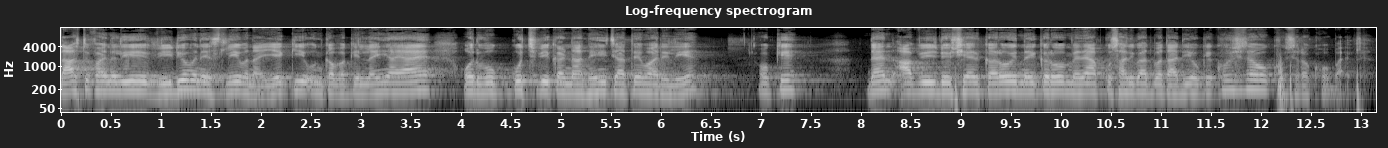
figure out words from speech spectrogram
लास्ट फाइनली ये वीडियो मैंने इसलिए बनाई है कि उनका वकील नहीं आया है और वो कुछ भी करना नहीं चाहते हमारे लिए। ओके देन आप वीडियो शेयर करो, नहीं करो, मैंने आपको सारी बात बता दी ओके खुश रहो, खुश रखो बाय फ्रेंड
